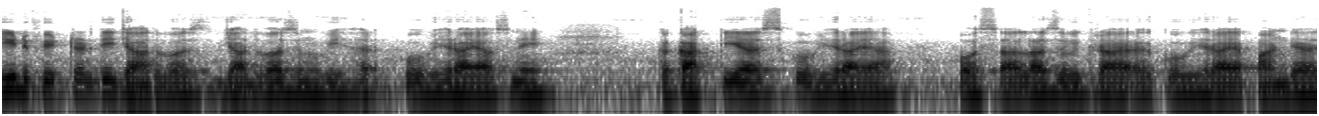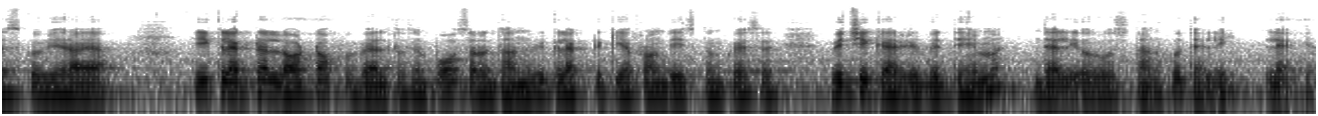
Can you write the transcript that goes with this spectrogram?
ਹੀ ਡਿਫੀਟਡ ਦੀ ਜਾਦਵਸ ਜਾਦਵਸ ਨੂੰ ਵੀ ਕੋ ਵੀ ਹਰਾਇਆ ਉਸਨੇ। ਕਕਾਟੀਅਸ ਕੋ ਵੀ ਹਰਾਇਆ। हराया हौसालाज को भी हराया पांड्यास को भी हराया he collect lot of wealth उसने बहुत सारा धन भी कलेक्ट किया from this conquest which he carry with him Delhi और उस धन को दिल्ली ले गया।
